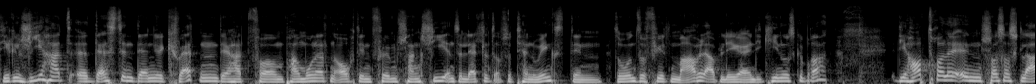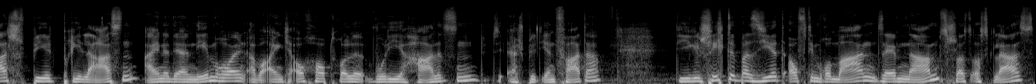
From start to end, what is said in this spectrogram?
Die Regie hat äh, Destin Daniel Cretton, der hat vor ein paar Monaten auch den Film Shang-Chi and the Legends of the Ten Rings, den so und so vierten Marvel-Ableger in die Kinos gebracht. Die Hauptrolle in Schloss aus Glas spielt Brie Larson, eine der Nebenrollen, aber eigentlich auch Hauptrolle Woody Harrelson, er spielt ihren Vater. Die Geschichte basiert auf dem Roman selben Namens, Schloss aus Glas,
